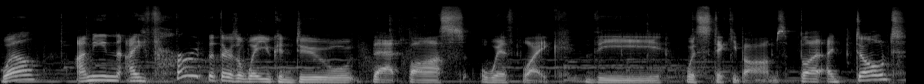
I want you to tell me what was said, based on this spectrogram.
Well, I mean, I've heard that there's a way you can do that boss with like the with sticky bombs, but I don't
